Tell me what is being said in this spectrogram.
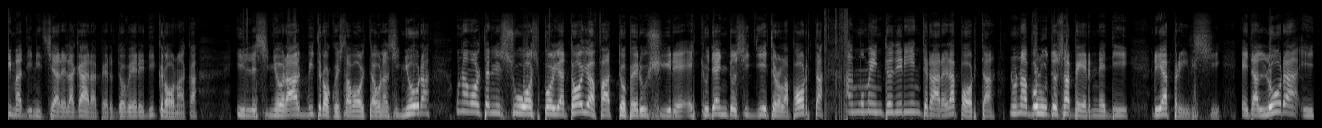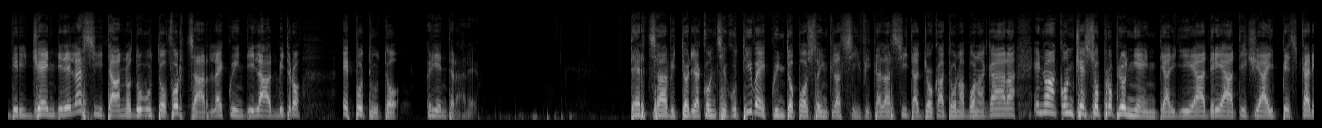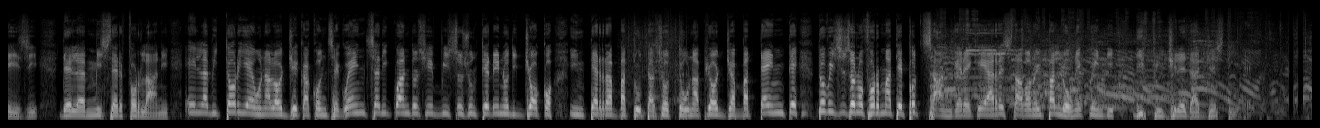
Prima di iniziare la gara per dovere di cronaca, il signor arbitro, questa volta una signora, una volta nel suo spogliatoio ha fatto per uscire e chiudendosi dietro la porta, al momento di rientrare la porta non ha voluto saperne di riaprirsi ed allora i dirigenti della sita hanno dovuto forzarla e quindi l'arbitro è potuto rientrare. Terza vittoria consecutiva e quinto posto in classifica. L'Arsita ha giocato una buona gara e non ha concesso proprio niente agli adriatici, ai pescaresi del mister Forlani. E la vittoria è una logica conseguenza di quanto si è visto sul terreno di gioco in terra battuta sotto una pioggia battente dove si sono formate pozzanghere che arrestavano il pallone quindi difficile da gestire.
